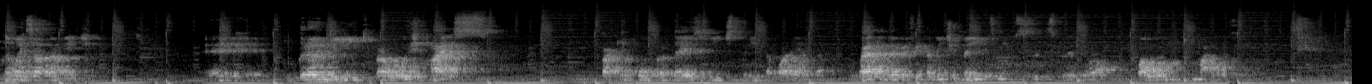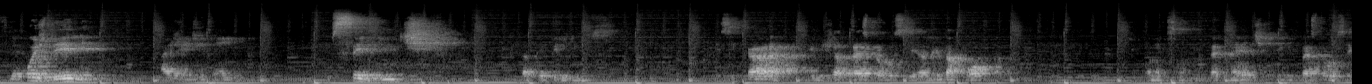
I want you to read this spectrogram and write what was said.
Não é exatamente é, um grande link para hoje, mas para quem compra 10, 20, 30, 40, vai atender perfeitamente bem e você não precisa desprezar um valor muito maior. Depois dele, a gente tem o C20 da TP. Esse cara, ele já traz para você, além da porta de conexão a internet, ele traz para você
